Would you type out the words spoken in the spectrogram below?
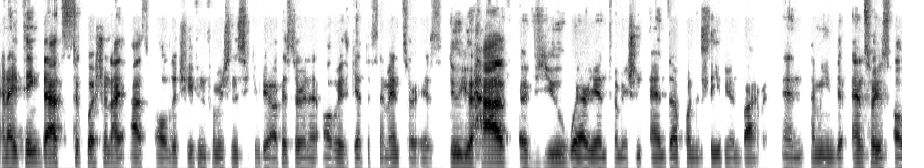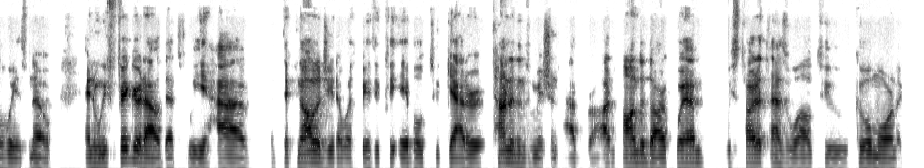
And I think that's the question I ask all the chief information security officer, and I always get the same answer is, do you have a view where your information ends up when it leaves your environment? And I mean, the answer is always no. And we figured out that we have a technology that was basically able to gather a ton of information abroad on the dark web we started as well to go more on the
